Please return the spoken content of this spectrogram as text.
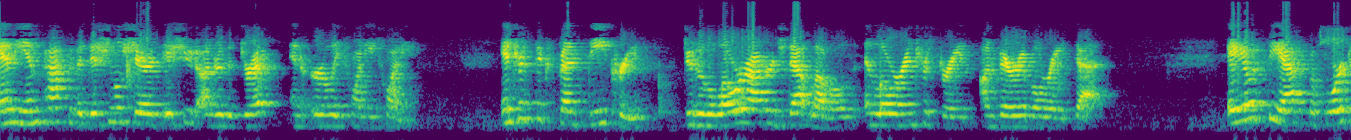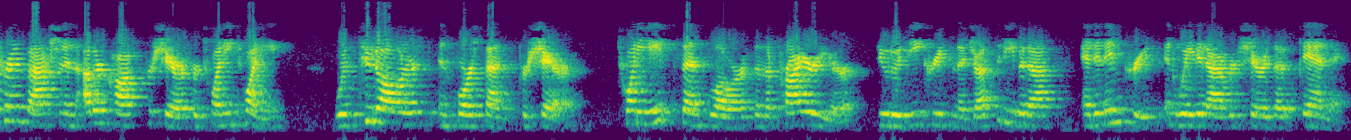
and the impact of additional shares issued under the DRIP in early 2020. Interest expense decreased due to the lower average debt levels and lower interest rates on variable rate debt. AOCF before transaction and other costs per share for 2020 was 2.04 dollars per share, $0.28 lower than the prior year due to a decrease in adjusted EBITDA and an increase in weighted average shares outstanding.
